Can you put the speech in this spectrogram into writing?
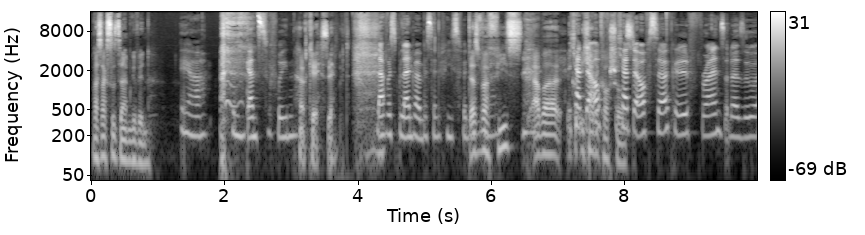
Was sagst du zu deinem Gewinn? Ja, ich bin ganz zufrieden. Okay, sehr gut. Love is Blind war ein bisschen fies für dich. Das war fies, aber Ich hatte, auf, Kochshows. ich hatte auf Circle France oder so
